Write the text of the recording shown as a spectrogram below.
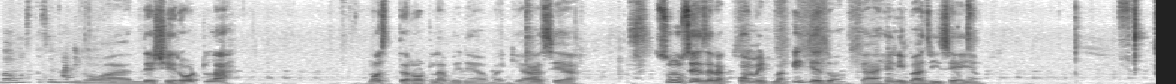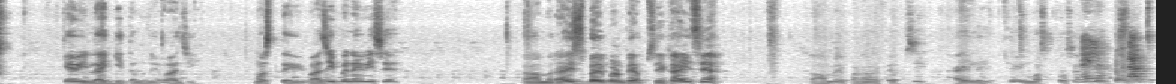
બહુ મસ્ત છે ખાટી જો આ દેશી રોટલા. મસ્ત રોટલા બને બાકી આ છે આ. શું છે જરાક કોમેન્ટમાં કહી દેજો કે આ હેની ભાજી છે એમ. કેવી લાગી તમને ભાજી? મસ્ત એવી ભાજી બનાવી છે. આમ રાઈસભાઈ પણ ફેપસી ખાય છે. અમે પણ હવે પેપ્સી ખાઈ લઈએ. કેવી મસ્ત છે ને પેપ્સી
